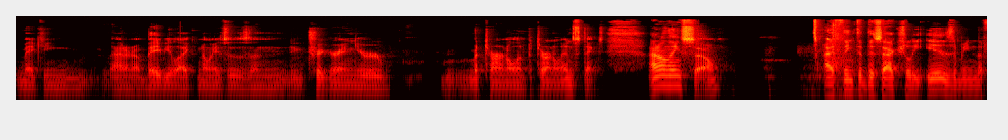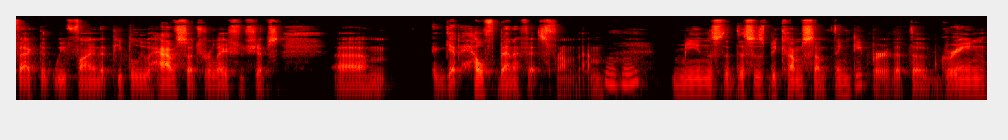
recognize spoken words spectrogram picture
making I don't know baby-like noises and triggering your maternal and paternal instincts. I don't think so. I think that this actually is. I mean, the fact that we find that people who have such relationships um, get health benefits from them hmm means that this has become something deeper, that the grain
